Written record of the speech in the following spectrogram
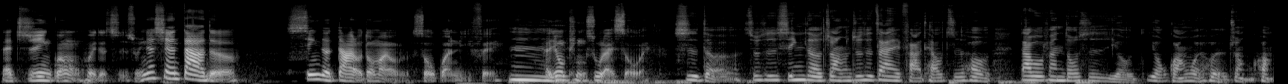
来支应管委会的支出。你看现在大的新的大楼都蛮有收管理费，嗯，还用平数来收。哎，是的，就是新的状，就是在法条之后，大部分都是有有管委会的状况。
